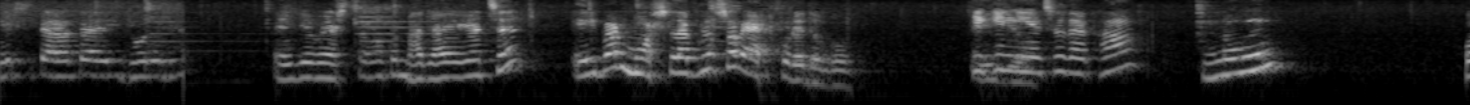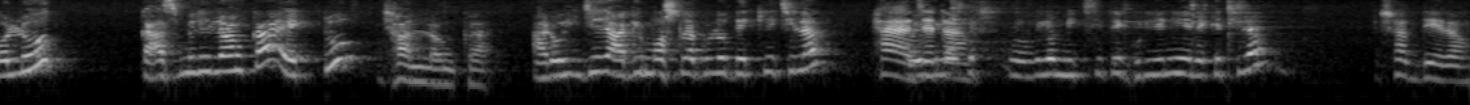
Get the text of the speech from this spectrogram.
বেশি তাড়াতাড়ি ধরে এই যে ব্যস্ত মতন ভাজা হয়ে গেছে। এইবার মশলাগুলো সব অ্যাড করে দেবো। কি কি নিয়েছো দেখা? নুন হলুদ কাশ্মীরি লঙ্কা একটু ঝাল লঙ্কা। আর ওই যে আগে মশলাগুলো দেখিয়েছিলাম হ্যাঁ যেটা। ওগুলো মিক্সিতে ঘুরিয়ে নিয়ে রেখেছিলাম। সব দিয়ে দাও।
